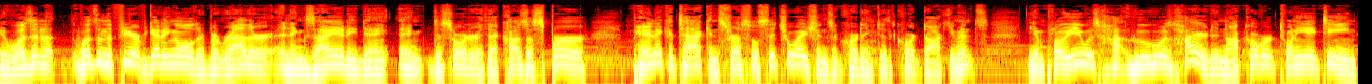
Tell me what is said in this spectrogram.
It wasn't a, wasn't the fear of getting older, but rather an anxiety da- disorder that caused a spur, panic attack in stressful situations, according to the court documents. The employee was hi- who was hired in October 2018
